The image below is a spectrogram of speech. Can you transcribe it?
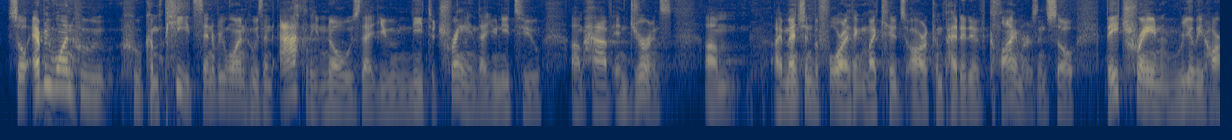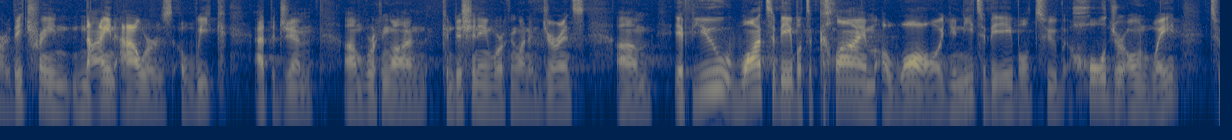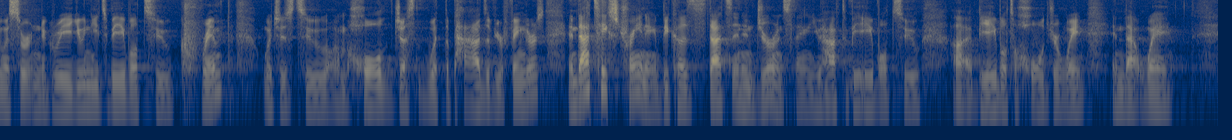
So, everyone who, who competes and everyone who's an athlete knows that you need to train, that you need to um, have endurance. Um, I mentioned before, I think my kids are competitive climbers, and so they train really hard. They train nine hours a week at the gym, um, working on conditioning, working on endurance. Um, if you want to be able to climb a wall, you need to be able to hold your own weight to a certain degree. You need to be able to crimp, which is to um, hold just with the pads of your fingers, and that takes training because that's an endurance thing. You have to be able to uh, be able to hold your weight in that way.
